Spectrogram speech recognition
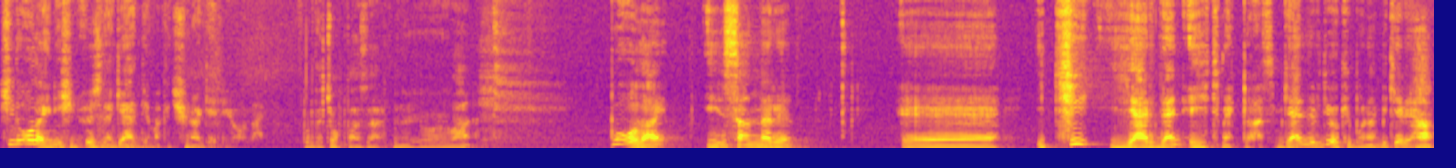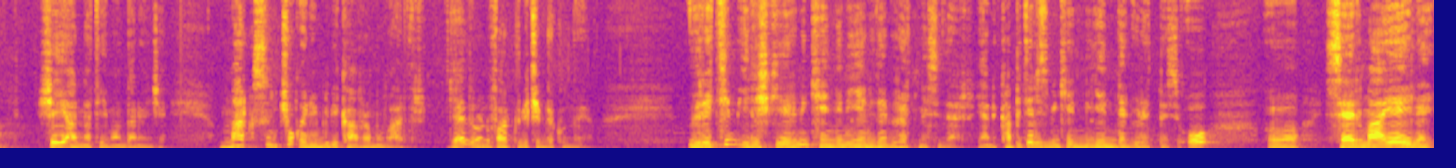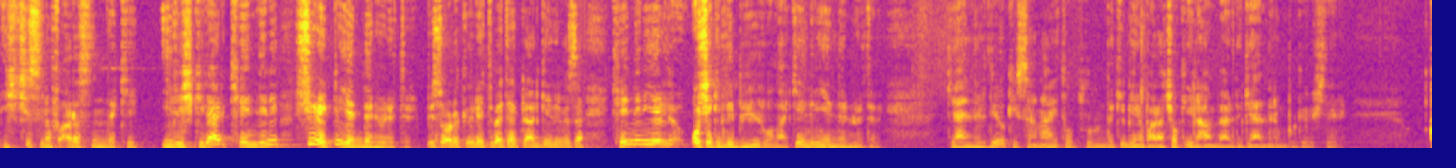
Şimdi olayın işin özüne geldiği vakit şuna geliyor olay. Burada çok fazla bunu var. Bu olay insanları eee, iki yerden eğitmek lazım. Gelir diyor ki buna bir kere ha şeyi anlatayım ondan önce. Marx'ın çok önemli bir kavramı vardır. Gelir onu farklı biçimde kullanıyor. Üretim ilişkilerinin kendini yeniden üretmesi der. Yani kapitalizmin kendini yeniden üretmesi. O, o sermaye ile işçi sınıfı arasındaki ilişkiler kendini sürekli yeniden üretir. Bir sonraki üretime tekrar gelir mesela. Kendini yeniden, o şekilde büyür olay. Kendini yeniden üretir. Gelner diyor ki sanayi toplumundaki beni bana çok ilham verdi Gelner'in bu görüşleri.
